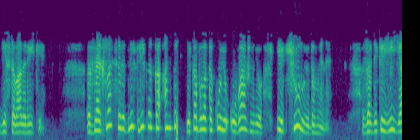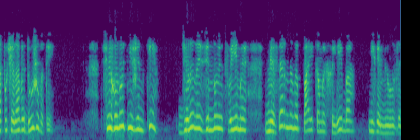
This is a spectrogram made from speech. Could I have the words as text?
діставали ліки. Знайшла серед них лікарка Анто, яка була такою уважною і чулою до мене. Завдяки їй я почала видужувати. Ці голодні жінки ділились зі мною своїми мізерними пайками хліба і гемюзи.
